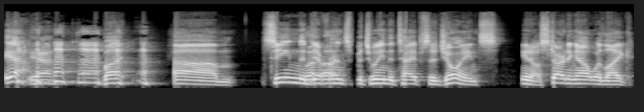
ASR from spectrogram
Yeah. Yeah. But- Um, seeing the Well, uh, difference between the types of joints, you know, starting out with like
